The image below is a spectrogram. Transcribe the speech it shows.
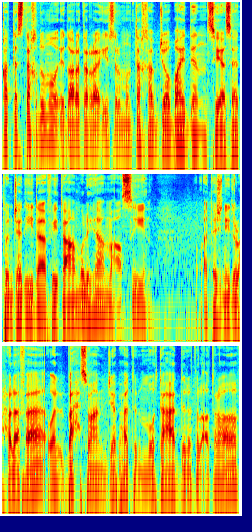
قد تستخدم إدارة الرئيس المنتخب جو بايدن سياسات جديدة في تعاملها مع الصين وتجنيد الحلفاء والبحث عن جبهة متعددة الأطراف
